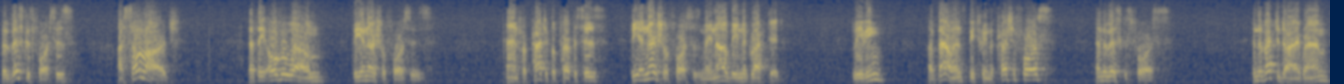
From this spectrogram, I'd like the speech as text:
the viscous forces are so large that they overwhelm the inertial forces. And for practical purposes, the inertial forces may now be neglected, leaving a balance between the pressure force and the viscous force. In the vector diagram,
